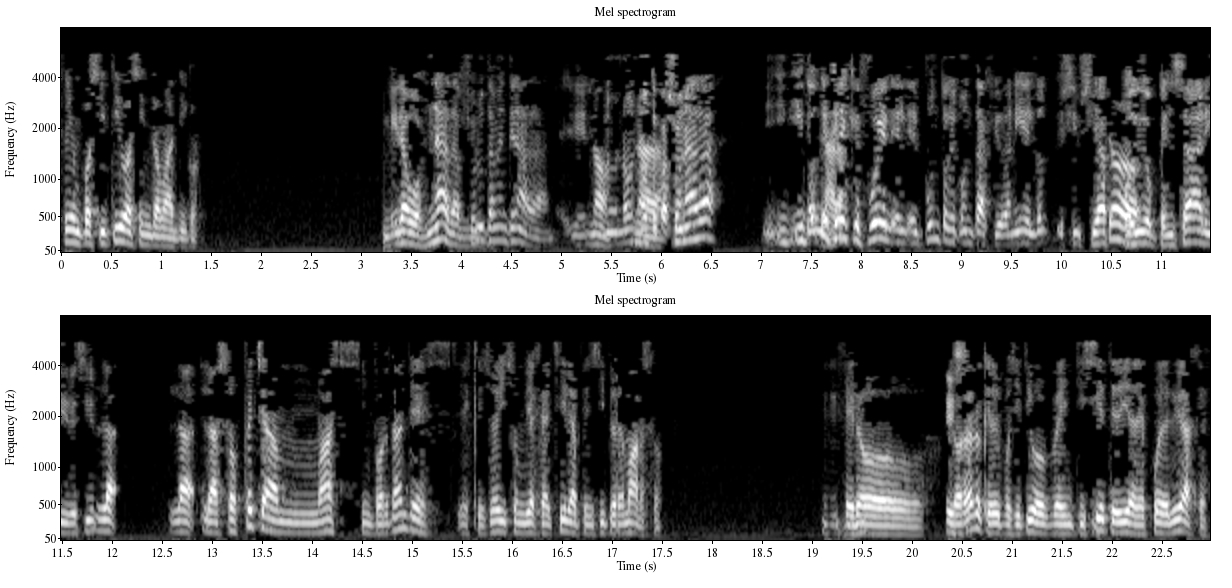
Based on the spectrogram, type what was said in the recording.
Soy un positivo asintomático. Mira vos, nada, absolutamente nada. No, no, no, no nada. te pasó nada. ¿Y, y dónde crees que fue el, el- el punto de contagio, Daniel? ¿Dónde- si, si has podido pensar y decir... La, la, la sospecha más importante es, es que yo hice un viaje a Chile a principios de marzo, pero Es- lo raro es que doy positivo 27 días después del viaje.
